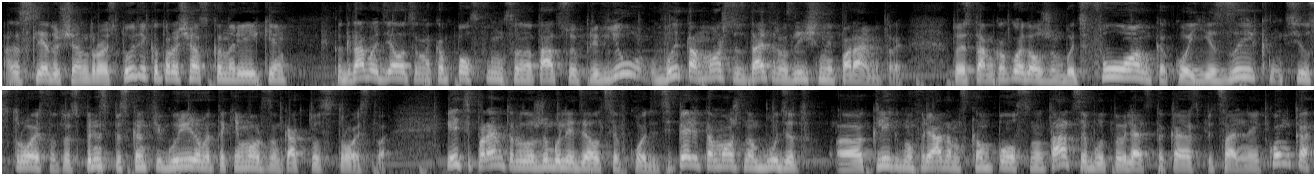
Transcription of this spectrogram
э, следующей Android студии, которая сейчас в канарейке. Когда вы делаете на Compose функцию аннотацию превью, вы там можете задать различные параметры. То есть там какой должен быть фон, какой язык устройства, то есть в принципе сконфигурировать таким образом как-то устройство. Эти параметры должны были делать все в коде. Теперь это можно будет, э, кликнув рядом с Compose аннотацией, будет появляться такая специальная иконка.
